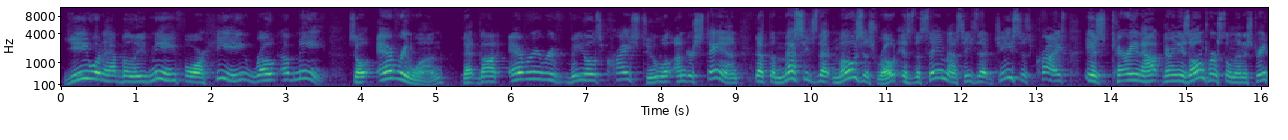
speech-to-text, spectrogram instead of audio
ye would have believed me, for he wrote of me. So everyone that God ever reveals Christ to will understand that the message that Moses wrote is the same message that Jesus Christ is carrying out during his own personal ministry,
